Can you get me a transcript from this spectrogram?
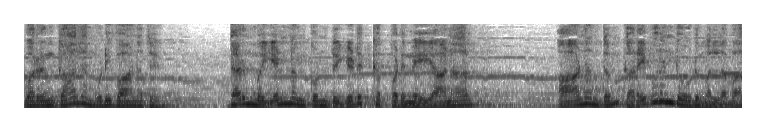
வருங்கால முடிவானது தர்ம எண்ணம் கொண்டு எடுக்கப்படுமேயானால் ஆனந்தம் கரைபுரண்டோடும் அல்லவா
